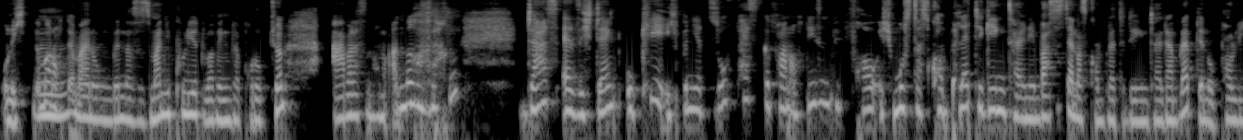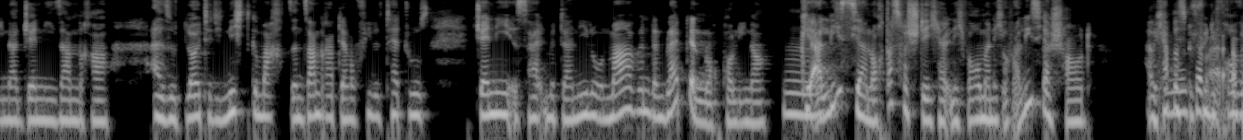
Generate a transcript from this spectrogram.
Und ich immer noch Mhm. der Meinung bin, dass es manipuliert war wegen der Produktion. Aber das sind noch andere Sachen, dass er sich denkt, okay, ich bin jetzt so festgefahren auf diesen Typ Frau, ich muss das komplette Gegenteil nehmen. Was ist denn das komplette Gegenteil? Dann bleibt ja nur Paulina, Jenny, Sandra. Also Leute, die nicht gemacht sind. Sandra hat ja noch viele Tattoos. Jenny ist halt mit Danilo und Marvin. Dann bleibt ja nur noch Paulina. Okay, Mhm. Alicia noch. Das verstehe ich halt nicht, warum er nicht auf Alicia schaut. Aber ich habe Nee, das Gefühl, glaub, die Frau wird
